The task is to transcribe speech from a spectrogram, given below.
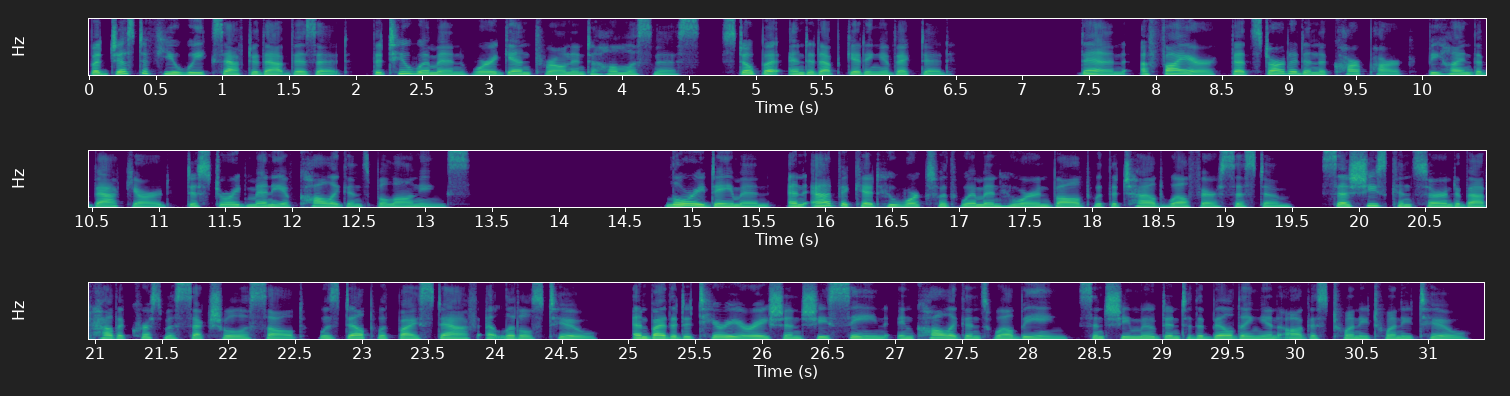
But just a few weeks after that visit, the two women were again thrown into homelessness. Stopa ended up getting evicted. Then, a fire that started in the car park behind the backyard destroyed many of Colligan's belongings. Lori Damon, an advocate who works with women who are involved with the child welfare system, says she's concerned about how the Christmas sexual assault was dealt with by staff at Littles 2, and by the deterioration she's seen in Colligan's well being since she moved into the building in August 2022.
